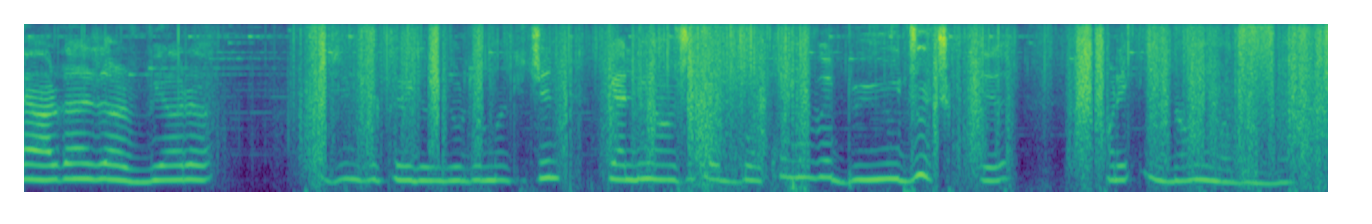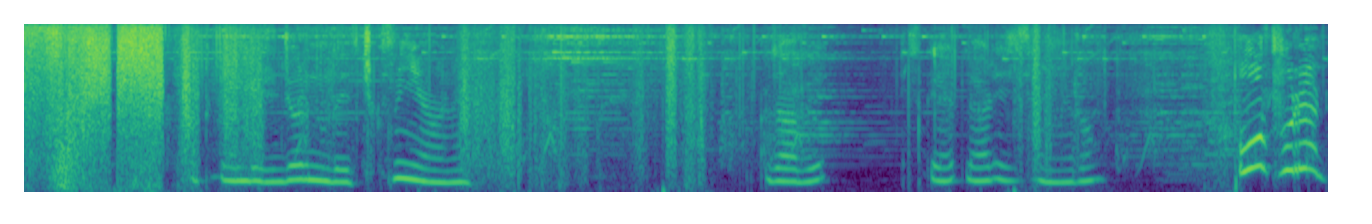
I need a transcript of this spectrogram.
E arkadaşlar bir ara şimdilikle videoyu durdurmak için geldim yanlışlıkla dokulu ve büyücü çıktı. Hani inanmadım ya. Artık ben 5. aranındayız çıksın yani. Abi. İskeletler istemiyorum. O fırın.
